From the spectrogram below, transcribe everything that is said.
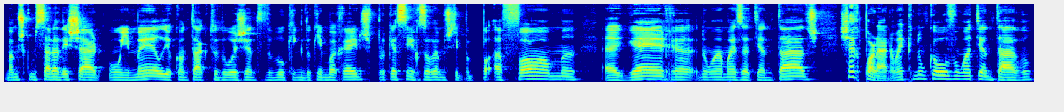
vamos começar a deixar um e-mail e o contacto do agente de booking do Kim Barreiros, porque assim resolvemos tipo a fome, a guerra, não há mais atentados. Já repararam, é que nunca houve um atentado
